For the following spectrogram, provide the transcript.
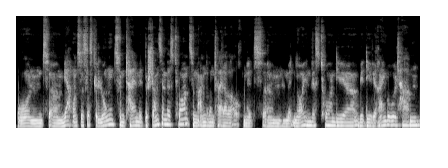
Und ähm, ja, uns ist das gelungen, zum Teil mit Bestandsinvestoren, zum anderen Teil aber auch mit, ähm, mit Neuinvestoren, die wir, die wir reingeholt haben.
